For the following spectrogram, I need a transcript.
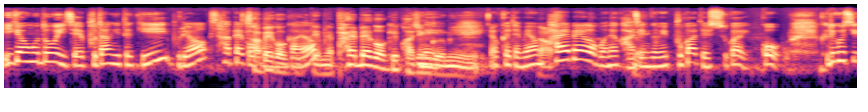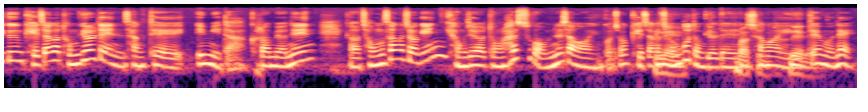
이 경우도 이제 부당이득이 무려 400억 400억이기 원인가요? 때문에 800억이 과징금이 이렇게 되면 나왔습니다. 네. 800억 원의 과징금이 부과될 수가 있고 그리고 지금 계좌가 동결된 상태입니다. 그러면은 어, 정상적인 경제 활동을 할 수가 없는 상황인 거죠. 계좌가 네. 전부 동결된 맞습니다. 상황이기 네네. 때문에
